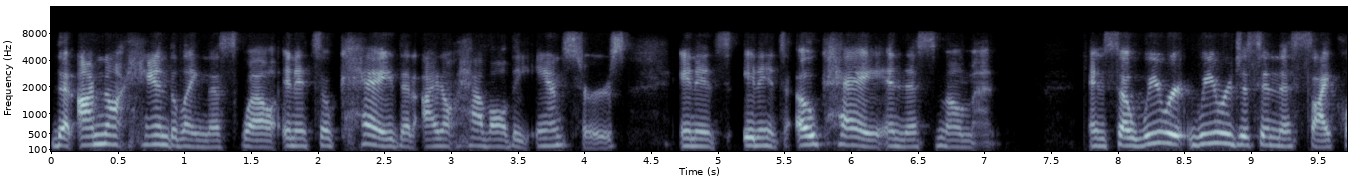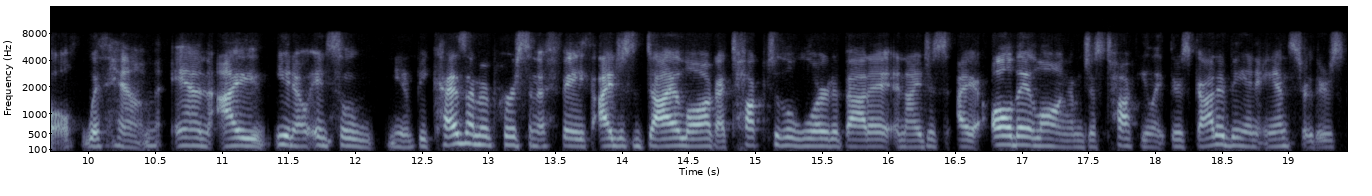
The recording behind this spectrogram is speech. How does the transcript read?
that i'm not handling this well and it's okay that i don't have all the answers and it's and it's okay in this moment and so we were we were just in this cycle with him. And i you know and so you know because i'm a person of faith i just dialogue i talk to the lord about it. And i just i all day long i'm just talking like there's got to be an answer. There's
